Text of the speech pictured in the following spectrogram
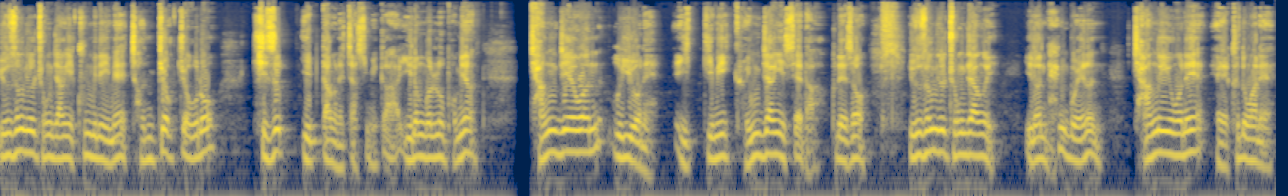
윤석열 총장이 국민의힘에 전격적으로 기습 입당을 했지 않습니까? 이런 걸로 보면 장재원 의원의 입김이 굉장히 세다. 그래서 윤석열 총장의 이런 행보에는 장 의원의 예, 그동안의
